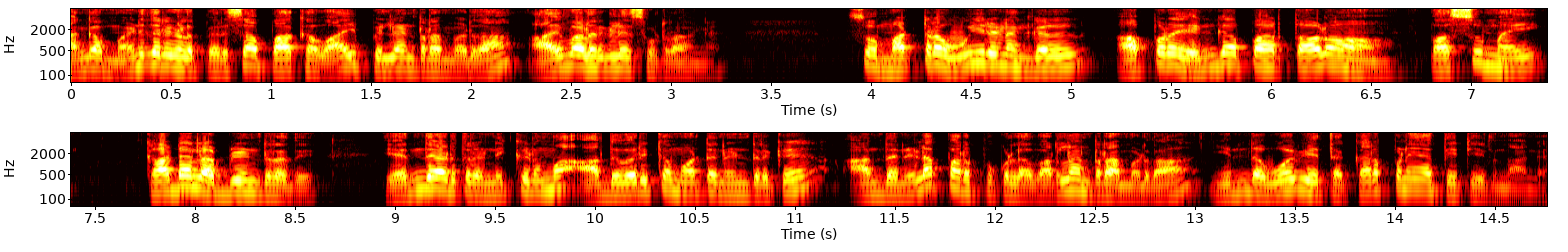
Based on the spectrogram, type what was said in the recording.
அங்கே மனிதர்களை பெருசாக பார்க்க வாய்ப்பு இல்லைன்ற மாதிரி தான் ஆய்வாளர்களே சொல்கிறாங்க ஸோ மற்ற உயிரினங்கள் அப்புறம் எங்கே பார்த்தாலும் பசுமை கடல் அப்படின்றது. எந்த இடத்துல நிற்கணுமோ அது வரைக்கும் மட்டும் நின்றுருக்கு. அந்த நிலப்பரப்புக்குள்ளே வரலன்ற மாதிரி தான் இந்த ஓவியத்தை கற்பனையாக தீட்டியிருந்தாங்க.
